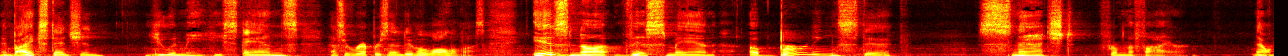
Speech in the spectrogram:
and by extension, you and me, he stands as a representative of all of us, is not this man a burning stick snatched from the fire? Now,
